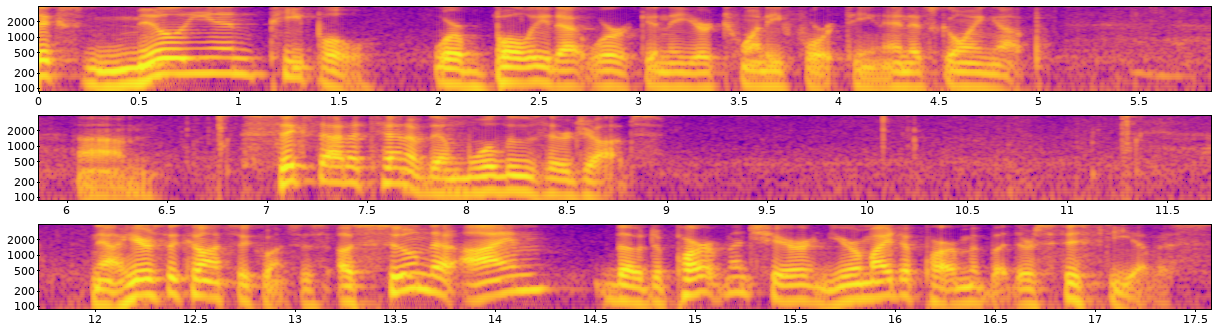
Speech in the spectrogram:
1.6 million people were bullied at work in the year 2014, and it's going up. Um, six out of 10 of them will lose their jobs. Now, here's the consequences. Assume that I'm the department chair and you're my department, but there's 50 of us.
